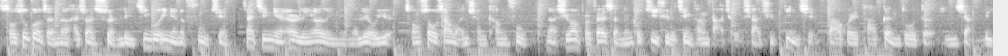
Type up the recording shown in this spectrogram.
手术过程呢还算顺利，经过一年的复健，在今年二零二零年的六月，从受伤完全康复。那希望 Professor 能够继续的健康打球下去，并且发挥他更多的影响力。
